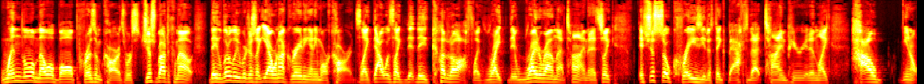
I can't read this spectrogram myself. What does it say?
when the LaMelo Ball Prism cards were just about to come out. They literally were just like, yeah, we're not grading any more cards. Like that was like they, they cut it off like right they, right around that time, and it's like it's just so crazy to think back to that time period and like how you know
